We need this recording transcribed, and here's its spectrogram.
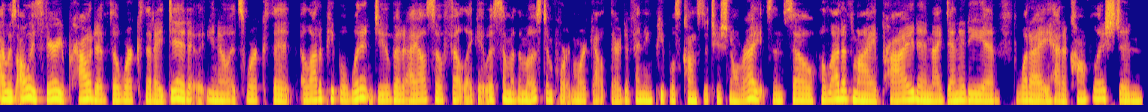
I was always very proud of the work that I did. It, you know, it's work that a lot of people wouldn't do, but I also felt like it was some of the most important work out there defending people's constitutional rights. And so a lot of my pride and identity of what I had accomplished and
